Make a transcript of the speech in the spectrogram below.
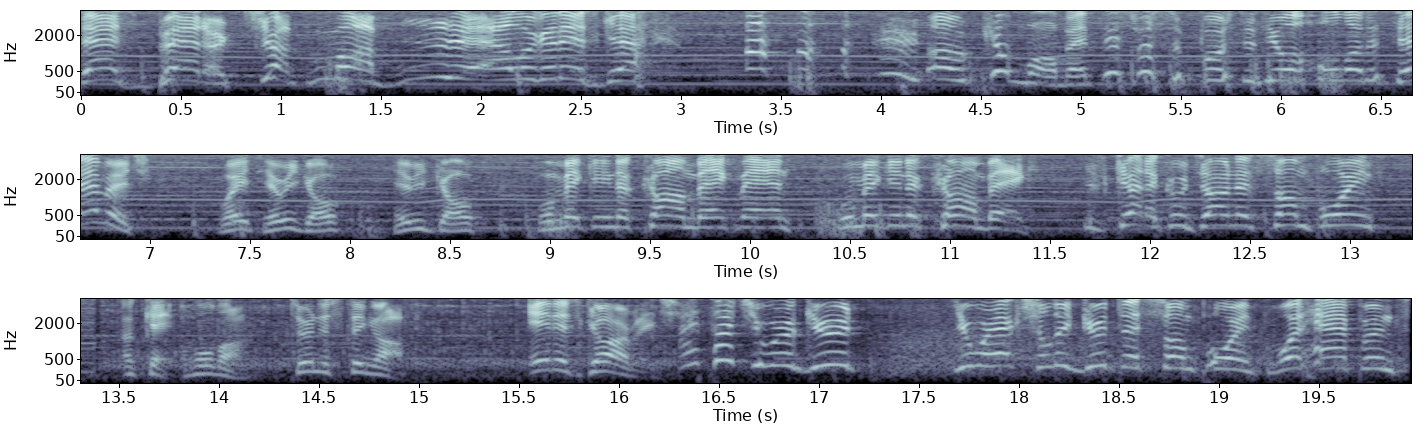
That's better. Chop him up. Yeah, look at this guy. oh, come on, man. This was supposed to deal a whole lot of damage. Wait, here we go. Here we go. We're making the comeback, man. We're making the comeback. He's gotta go down at some point. Okay, hold on. Turn this thing off. It is garbage. I thought you were good. You were actually good at some point. What happened?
